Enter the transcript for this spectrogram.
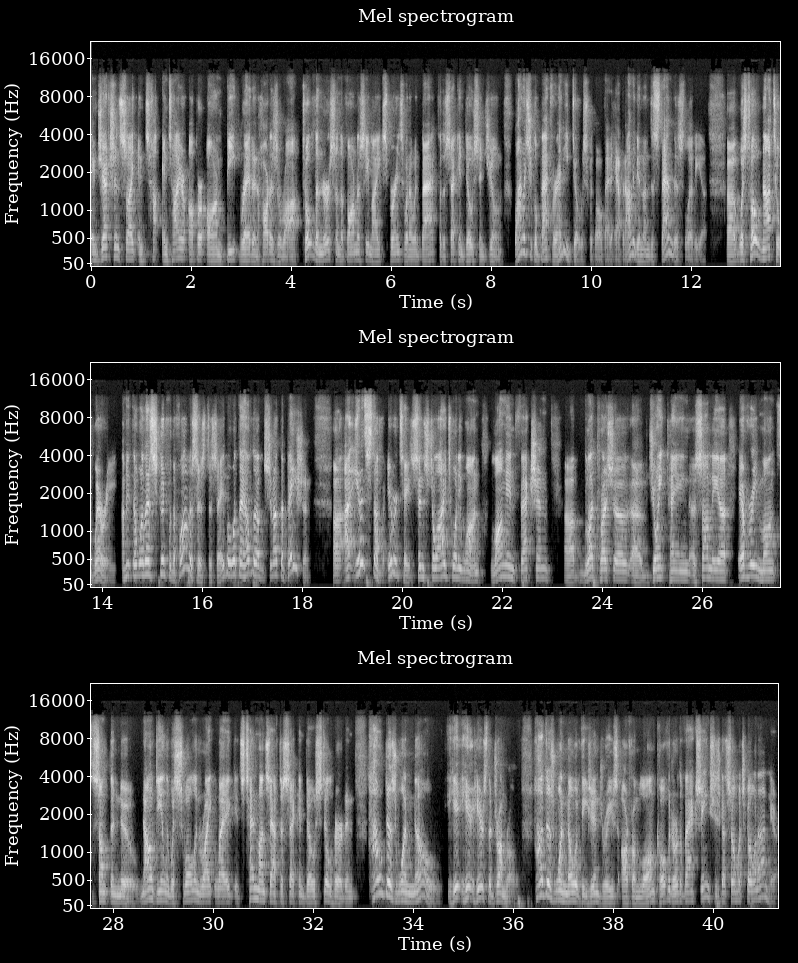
Injection site, enti- entire upper arm beat red and hard as a rock. Told the nurse in the pharmacy my experience when I went back for the second dose in June. Why would you go back for any dose with all that happening? I don't even understand this, Lydia. Uh, was told not to worry. I mean, well, that's good for the pharmacist to say, but what the hell should not the patient? Uh, I, this stuff irritates. Since July 21, lung infection, uh, blood pressure, uh, joint pain, insomnia, every month something new. Now dealing with swollen right leg. It's 10 months after second dose, still hurting. How does one know? Here, here, here's the drum roll. How does one know if these injuries are from long COVID or the vaccine? She's got so much going on here.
